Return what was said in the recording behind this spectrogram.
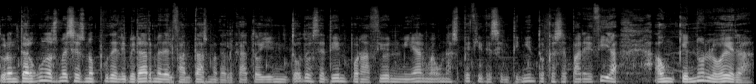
Durante algunos meses no pude liberarme del fantasma del gato y en todo ese tiempo nació en mi alma una especie de sentimiento que se parecía, aunque no lo era,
